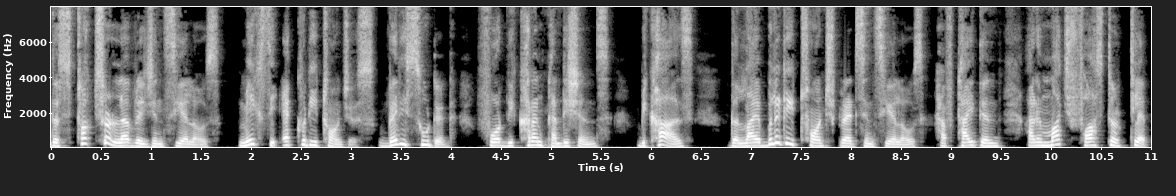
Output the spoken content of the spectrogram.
The structural leverage in CLOs makes the equity tranches very suited for the current conditions because the liability tranche spreads in CLOs have tightened at a much faster clip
